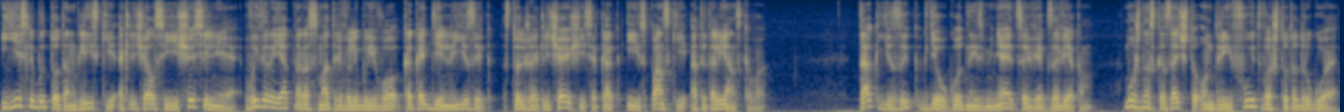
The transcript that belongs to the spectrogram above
И если бы тот английский отличался еще сильнее, вы, вероятно, рассматривали бы его как отдельный язык, столь же отличающийся, как и испанский от итальянского. Так язык где угодно изменяется век за веком. Можно сказать, что он дрейфует во что-то другое.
